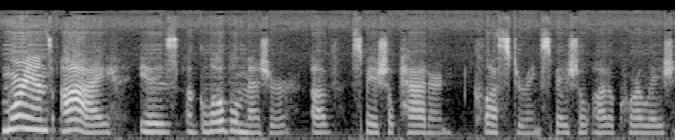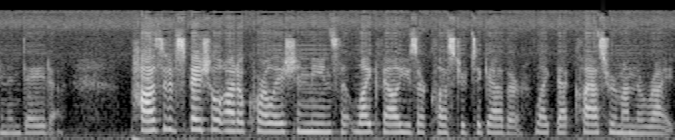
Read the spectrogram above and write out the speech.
Moran's I is a global measure of spatial pattern clustering, spatial autocorrelation in data. Positive spatial autocorrelation means that like values are clustered together, like that classroom on the right.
